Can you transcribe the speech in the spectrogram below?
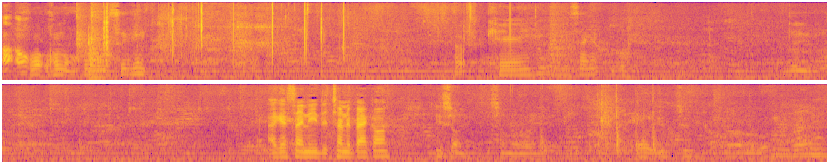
Uh oh. Hold, hold on, hold on a second. Okay, hang on a second. There you go. I guess I need to turn it back on. It's on. It's on already. Oh, you took uh, the working brand?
